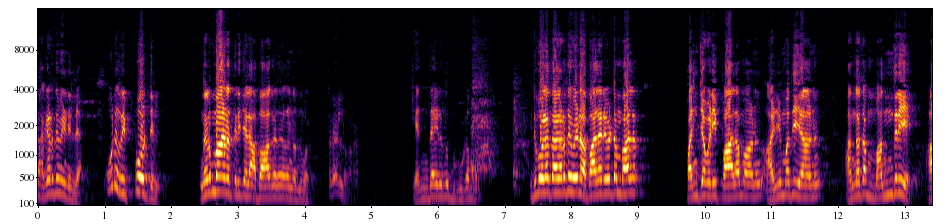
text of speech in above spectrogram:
തകർന്നു വീണില്ല. ഒരു റിപ്പോർട്ടിൽ നിർമ്മാണത്തിന് ചില അപാകതകളുണ്ടെന്ന് പറഞ്ഞു ഇത്രയേ ഉള്ളൂ പറഞ്ഞു എന്തായിരുന്നു ഭൂകമ്പം? ഇതുപോലെ തകർന്നു വീണ പാലാരിവട്ടം പാലം. പഞ്ചവടി പാലമാണ് അഴിമതിയാണ്. അന്നത്തെ മന്ത്രിയെ ആ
